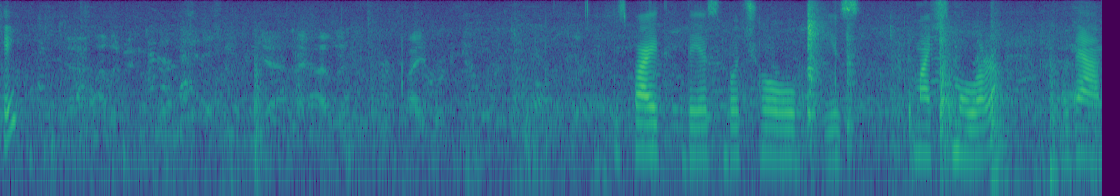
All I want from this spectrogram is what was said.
Okay. Despite this, boat show is much smaller than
